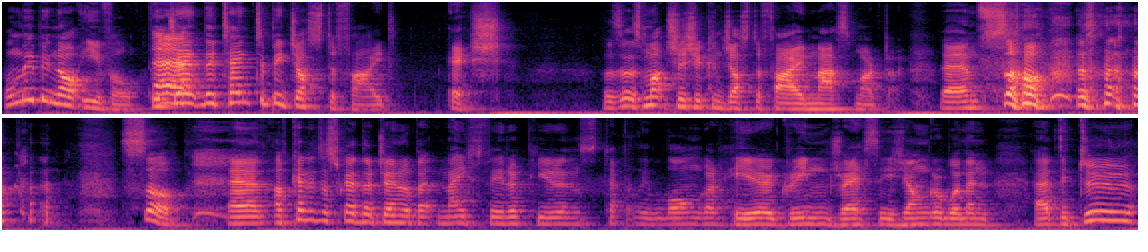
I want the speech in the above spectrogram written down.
Well, maybe not evil. They, Uh. gen- they tend to be justified ish. As, as much as you can justify mass murder. Um, so, so um, I've kind of described their general bit nice, fair appearance, typically longer hair, green dresses, younger women. Uh, they do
